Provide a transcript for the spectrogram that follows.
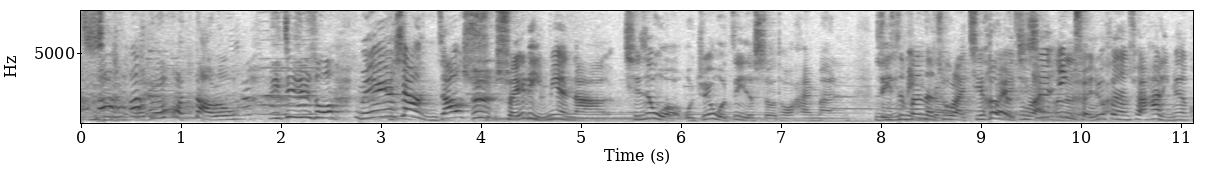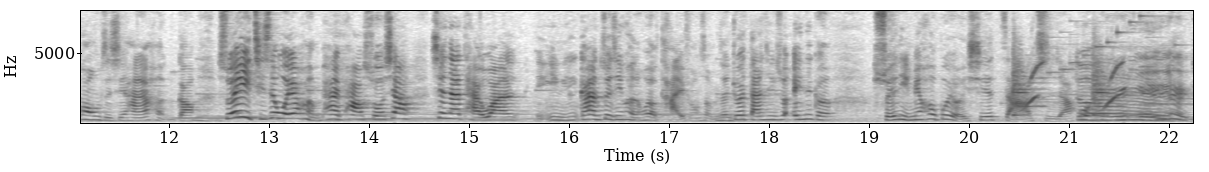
我都昏倒了。你继续说，没，因为像你知道水水里面啊，其实我我觉得我自己的舌头还蛮灵分得出来，其实对，其实硬水就分得出来，它里面的矿物质其实含量很高，所以其实我也很害怕说，像现在台湾，你你看最近可能会有台风什么的，你就会担心说，哎，那个水里面会不会有一些杂质啊，或鱼鱼绿，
